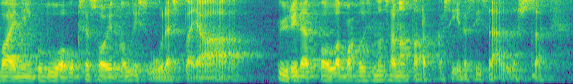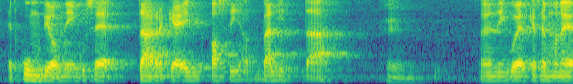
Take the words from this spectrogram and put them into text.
vai niin kuin luovuksen soinnollisuudesta ja yrität olla mahdollisimman sanatarkka siinä sisällössä. Että kumpi on niin kuin se tärkein asia välittää. Hmm. Tämä on niin kuin ehkä semmoinen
